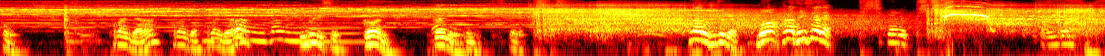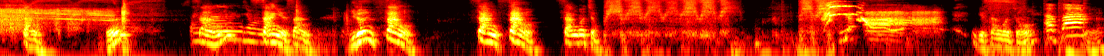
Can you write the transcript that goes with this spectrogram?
총 타반자, 타반자, 타반자. 뻥뻥. English, gun, gun이. 하나로 부족해. 뭐, 하나 더 있어야 돼. 쌍건차, 쌍. 응? 쌍, 쌍이에요, 쌍. 이런 쌍, 쌍, 쌍, 쌍것처럼 이게 쌍거죠. 아빠. 네.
